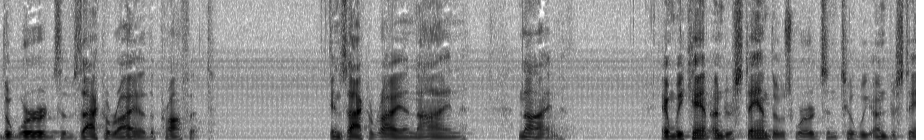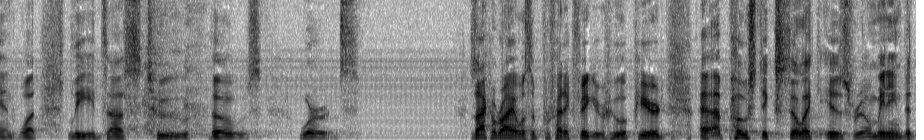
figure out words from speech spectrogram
the words of Zechariah the prophet in Zechariah 9 9. And we can't understand those words until we understand what leads us to those words. Zechariah was a prophetic figure who appeared post exilic Israel, meaning that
